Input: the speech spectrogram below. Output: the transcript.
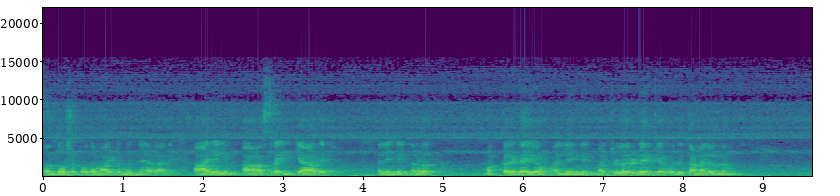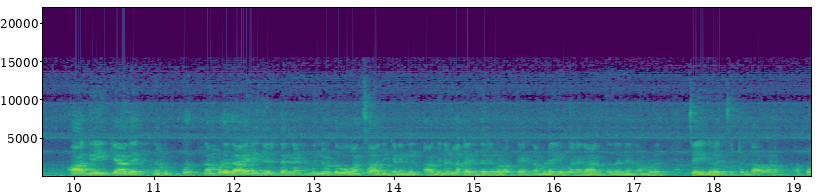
സന്തോഷപ്രദമായിട്ട് മുന്നേറാൻ. ആരെയും ആശ്രയിക്കാതെ അല്ലെങ്കിൽ നമ്മൾ മക്കളുടെയോ അല്ലെങ്കിൽ മറ്റുള്ളവരുടെയൊക്കെ ഒരു തണലൊന്നും ആഗ്രഹിക്കാതെ നമുക്ക് നമ്മുടേതായ രീതിയിൽ തന്നെ മുന്നോട്ട് പോകാൻ സാധിക്കണമെങ്കിൽ അതിനുള്ള കരുതലുകളൊക്കെ നമ്മുടെ യൗവനകാലത്ത് തന്നെ നമ്മൾ ചെയ്തു വെച്ചിട്ടുണ്ടാവണം. അപ്പോൾ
